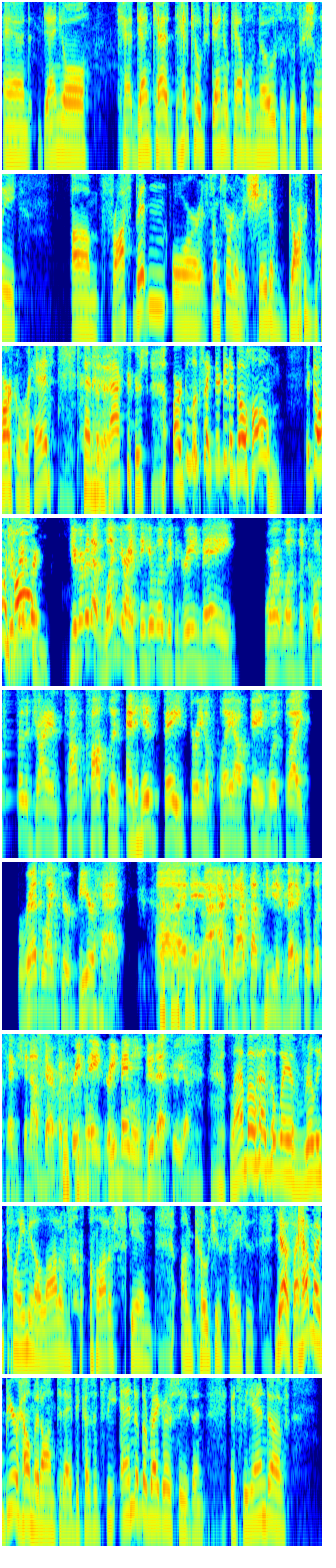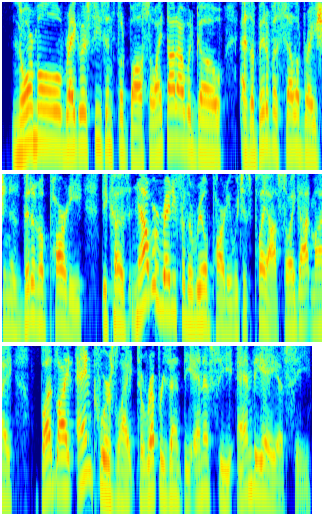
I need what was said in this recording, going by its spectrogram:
And Daniel, Dan, head coach Daniel Campbell's nose is officially um, frostbitten or some sort of shade of dark, dark red, and the Packers are looks like they're going to go home. They're going do home. Remember, do you remember that one year? I think it was in Green Bay where it was the coach for the Giants, Tom Coughlin, and his face during a playoff game was like red like your beer hat. Uh, I, you know, I thought he needed medical attention out there, but Green Bay, Green Bay will do that to you. Lambeau has a way of really claiming a lot of a lot of skin on coaches' faces. Yes, I have my beer helmet on today because it's the end of the regular season. It's the end of normal regular season football. So I thought I would go as a bit of a celebration, as a bit of a party, because now we're ready for the real party, which is playoffs. So I got my Bud Light and Coors Light to represent the NFC and the AFC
